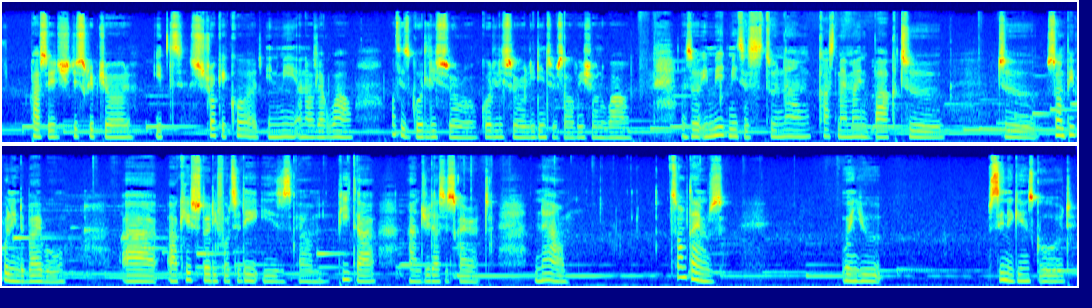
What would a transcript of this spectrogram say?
passage, this scripture, it struck a chord in me, and I was like, wow, what is godly sorrow? Godly sorrow leading to salvation. Wow. And so it made me to, to now cast my mind back to to some people in the Bible. Uh, our case study for today is um, Peter and Judas Iscariot. Now, sometimes when you sin against God,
